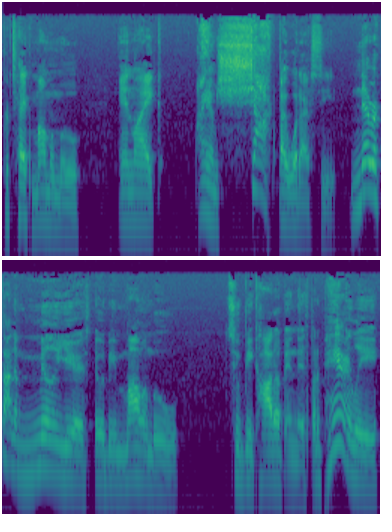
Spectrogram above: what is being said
protect Mamamoo and like I am shocked by what I see. Never thought in a million years it would be Mamamoo to be caught up in this, but apparently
